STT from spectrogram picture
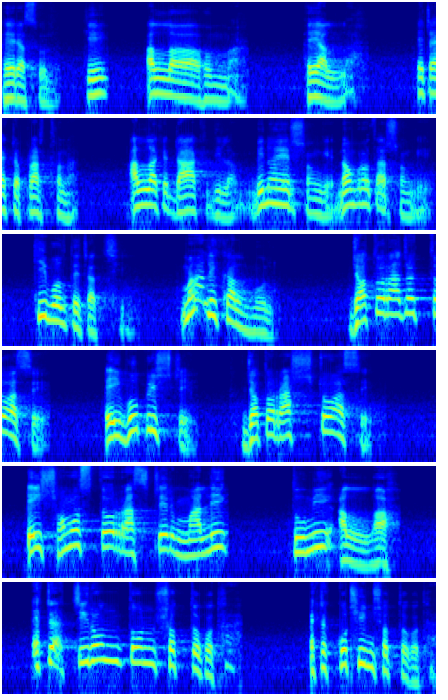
হে রাসুল, কি? আল্লাহ হে আল্লাহ, এটা একটা প্রার্থনা। আল্লাহকে ডাক দিলাম, বিনয়ের সঙ্গে, নম্রতার সঙ্গে। কি বলতে চাচ্ছি? মালিকাল মূল যত রাজত্ব আছে, এই ভূপৃষ্ঠে, যত রাষ্ট্র আছে, এই সমস্ত রাষ্ট্রের মালিক তুমি আল্লাহ। একটা চিরন্তন সত্য কথা, একটা কঠিন সত্য কথা।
